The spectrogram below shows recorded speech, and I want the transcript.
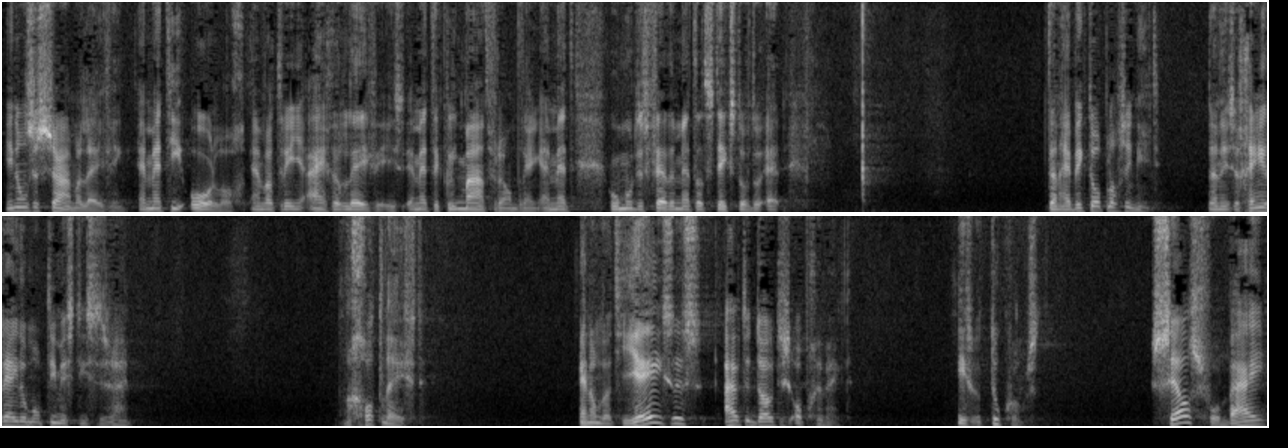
in onze samenleving en met die oorlog en wat er in je eigen leven is en met de klimaatverandering en met hoe moet het verder met dat stikstof, dan heb ik de oplossing niet. Dan is er geen reden om optimistisch te zijn. Maar God leeft. En omdat Jezus uit de dood is opgewekt, is er toekomst. Zelfs voorbij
